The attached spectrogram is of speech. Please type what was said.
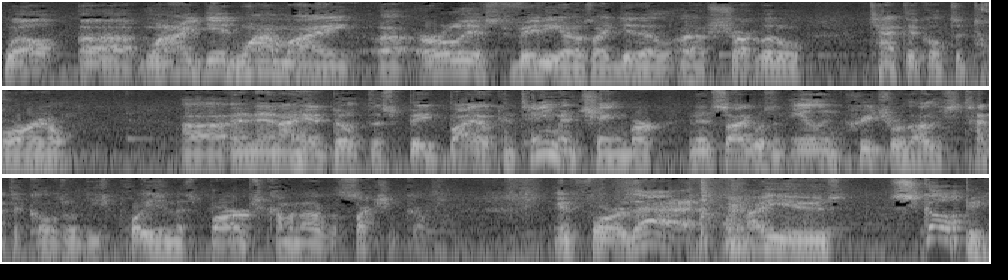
Well, uh, when I did one of my uh, earliest videos, I did a, a short little tentacle tutorial uh, and then I had built this big biocontainment chamber, and inside was an alien creature with all these tentacles with these poisonous barbs coming out of the suction cups. And for that, I used Sculpey.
